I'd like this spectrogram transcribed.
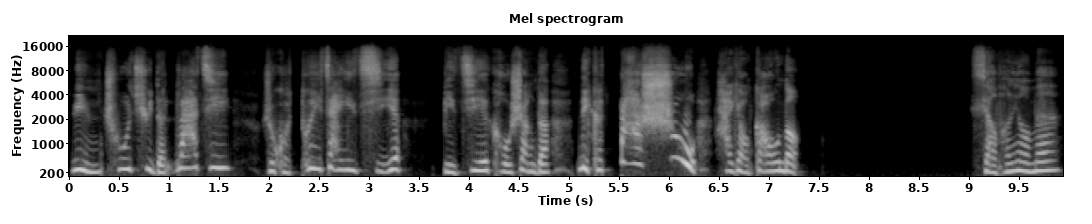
运出去的垃圾，如果堆在一起，比街口上的那棵大树还要高呢。小朋友们，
